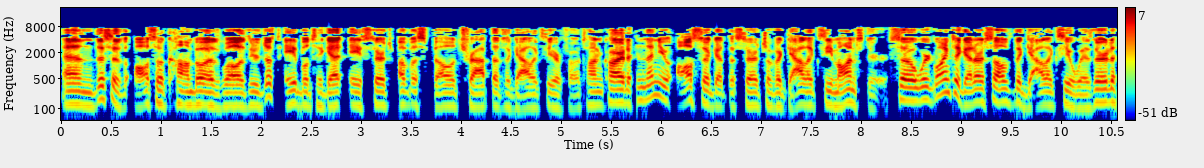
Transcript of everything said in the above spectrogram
and this is also combo as well as you're just able to get a search of a spell trap that's a galaxy or photon card, and then you also get the search of a galaxy monster. So we're going to get ourselves the galaxy wizard,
